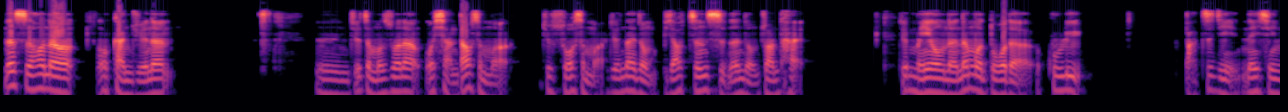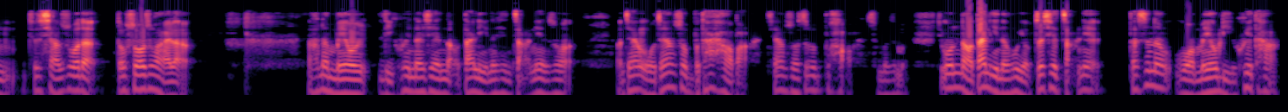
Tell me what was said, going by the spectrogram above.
那时候呢，我感觉呢，嗯，就怎么说呢？我想到什么就说什么，就那种比较真实的那种状态，就没有呢那么多的顾虑，把自己内心就是想说的都说出来了。然后呢，没有理会那些脑袋里那些杂念，说啊这样我这样说不太好吧？这样说是不是不好？什么什么？就我脑袋里呢会有这些杂念。但是呢，我没有理会他，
